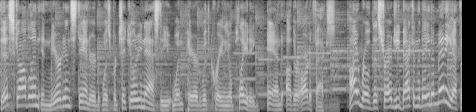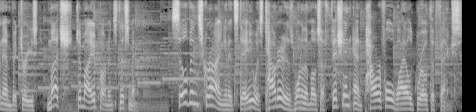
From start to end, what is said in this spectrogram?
This goblin in Mirrodin Standard was particularly nasty when paired with cranial plating and other artifacts. I rode this strategy back in the day to many FNM victories, much to my opponent's dismay. Sylvan Scrying in its day was touted as one of the most efficient and powerful wild growth effects,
